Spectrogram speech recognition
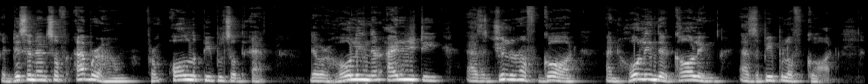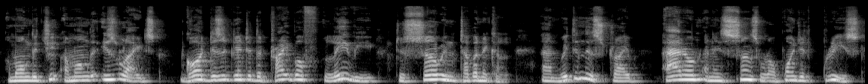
the descendants of Abraham from all the peoples of the earth. They were holy in their identity as the children of God and holy in their calling as the people of God. Among the, among the Israelites, God designated the tribe of Levi to serve in the tabernacle, and within this tribe, Aaron and his sons were appointed priests.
